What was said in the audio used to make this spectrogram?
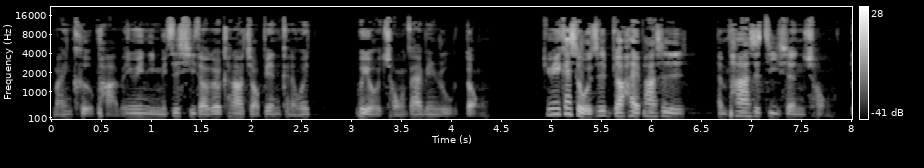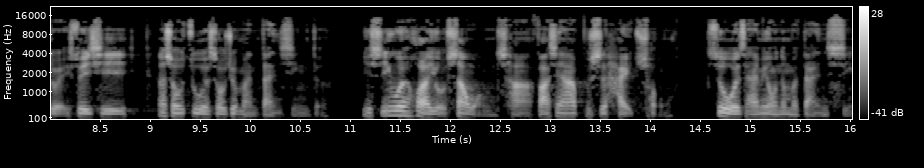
蛮可怕的，因为你每次洗澡都会看到脚边可能会会有虫在那边蠕动。因为一开始我是比较害怕，是很怕是寄生虫，对，所以其实那时候住的时候就蛮担心的。也是因为后来有上网查，发现它不是害虫，所以我才没有那么担心。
